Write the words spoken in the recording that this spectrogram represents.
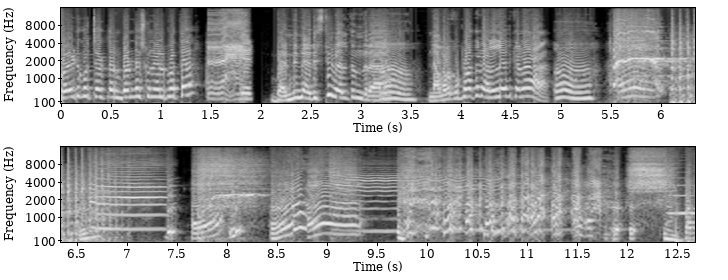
బయటకు వచ్చాక తను బండి వేసుకుని వెళ్ళిపోతా? బండి నడిస్తే వెళ్తుందిరా. నడవకపోతే వెళ్ళలేదు కదా. పద.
